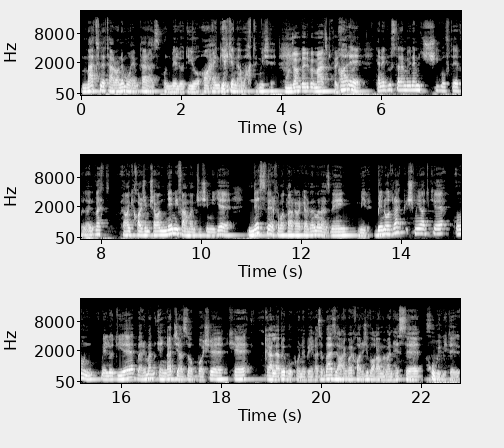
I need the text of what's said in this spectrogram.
متن ترانه مهمتر از اون ملودی و آهنگی که نواخته میشه. اونجا هم داری به متن فکر آره. یعنی دوست دارم ببینم چی گفته فلان. وقت آنکه خارجی میشم نمی‌فهمم چی چی میگه. نصف ارتباط برقرار کردن من از بین میره. به ندرت پیش میاد که اون ملودیه برای من انقدر جذاب باشه که غلبه بکنه به قضیه. بعضی آهنگای خارجی واقعا به من حس خوبی میده.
